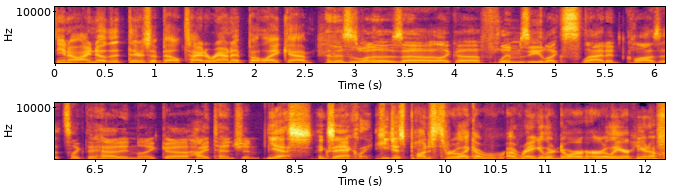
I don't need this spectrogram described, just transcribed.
You know, I know that there's a belt tied around it, but like, uh, And this is one of those uh like uh flimsy like slatted closets like they had in like uh high tension. yes, exactly. He just punched through like a, a regular door earlier, you know?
